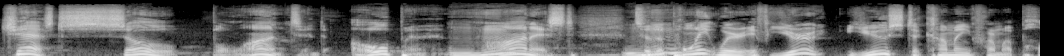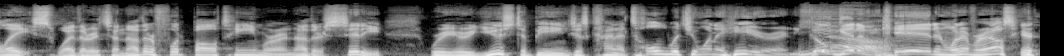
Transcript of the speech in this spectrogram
just so blunt and open and Mm-hmm. honest to the point where if you're used to coming from a place, whether it's another football team or another city, where you're used to being just kind of told what you want to hear and go get them, kid, and whatever else here.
